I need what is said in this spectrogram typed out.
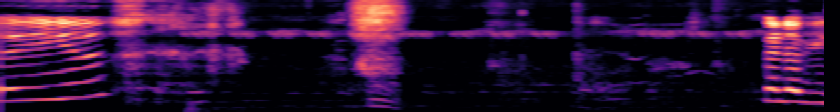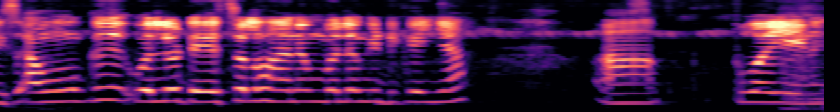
അയ്യോ. കണ്ടോ ഗൈസ് നമുക്ക് വല്ല ടേസ്റ്റുള്ള സാധനം വല്ലതും കിട്ടിക്കഴിഞ്ഞാൽ പോയാണ്.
